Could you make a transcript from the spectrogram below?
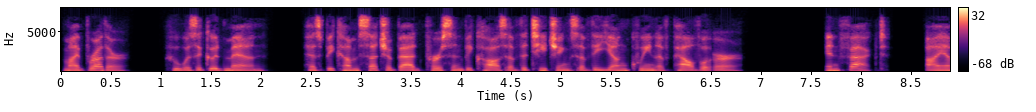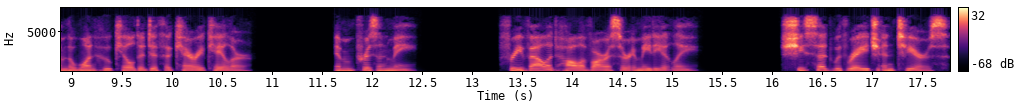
My brother, who was a good man, has become such a bad person because of the teachings of the young queen of Palvur. In fact, I am the one who killed Aditha Karikalar. Imprison me. Free valid Halavarasar immediately. She said with rage and tears.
